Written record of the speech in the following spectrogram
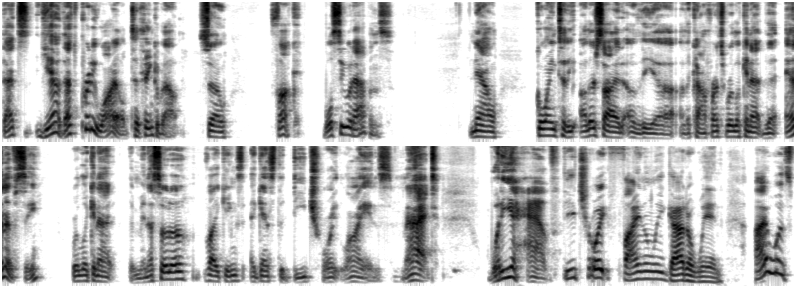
That's yeah, that's pretty wild to think about. So, fuck. We'll see what happens. Now, going to the other side of the uh, of the conference, we're looking at the NFC. We're looking at the Minnesota Vikings against the Detroit Lions. Matt, what do you have? Detroit finally got a win. I was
